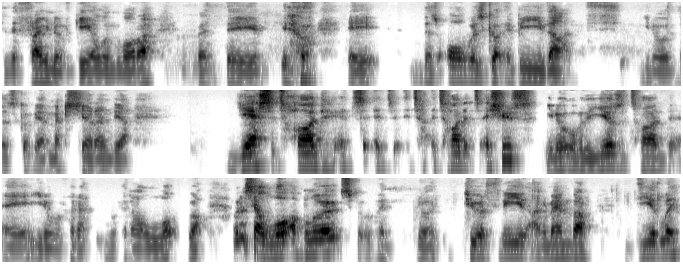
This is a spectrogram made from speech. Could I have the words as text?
to the frown of Gail and Laura, but the you know there's always got to be that you know there's got to be a mixture in there. Yes, it's hard. It's it's it's, it's hard. It's issues. You know, over the years, it's hard. Uh, you know, we've had a we've had a lot. Well, I wouldn't say a lot of blowouts, but we've had you know two or three that I remember dearly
